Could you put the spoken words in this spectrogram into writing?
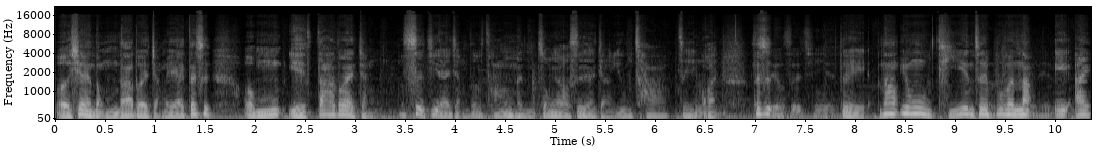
呃，现在我们大家都在讲 AI，但是我们也大家都在讲。设计来讲都常常很重要，是在讲 U 差这一块，但是对，那用户体验这一部分，那 AI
